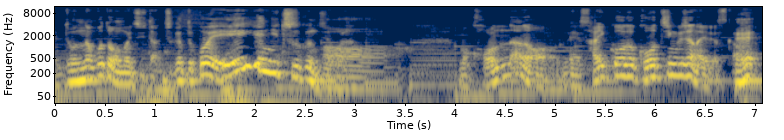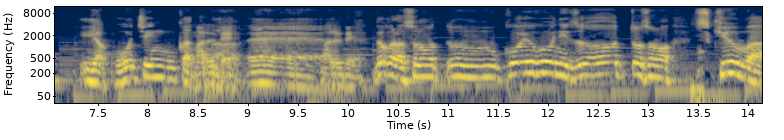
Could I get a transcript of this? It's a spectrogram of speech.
え。どんなことを思いついたんですか？ってこれ永遠に続くんですよもうこんなのね、最高のコーチングじゃないですか。え？いやコーチングかまるで。ええ。まるで。だからその、うん、こういうふうにずーっとそのスキューバ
